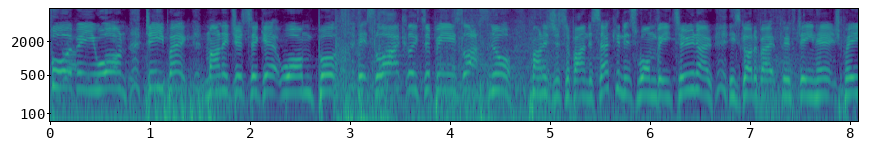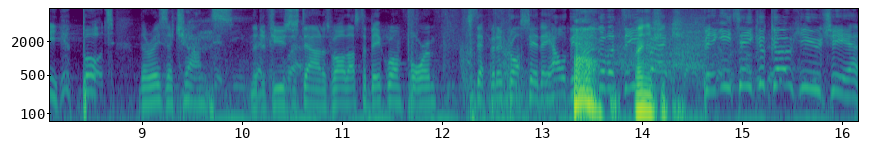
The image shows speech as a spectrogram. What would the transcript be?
4v1. Deepek manages to get one, but it's likely to be his last. No, manages to find a second. It's 1v2 now. He's got about 15 HP, but there is a chance. The diffuser's down as well. That's the big one for him. Stepping across here. They hold the angle. The deep magnifique. Big ET could go huge here.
